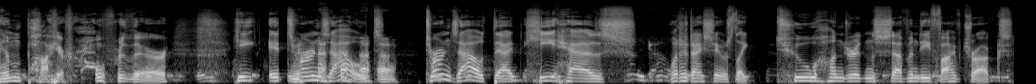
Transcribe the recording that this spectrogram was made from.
empire over there. He, it turns out, turns out that he has, what did I say? It was like 275 trucks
